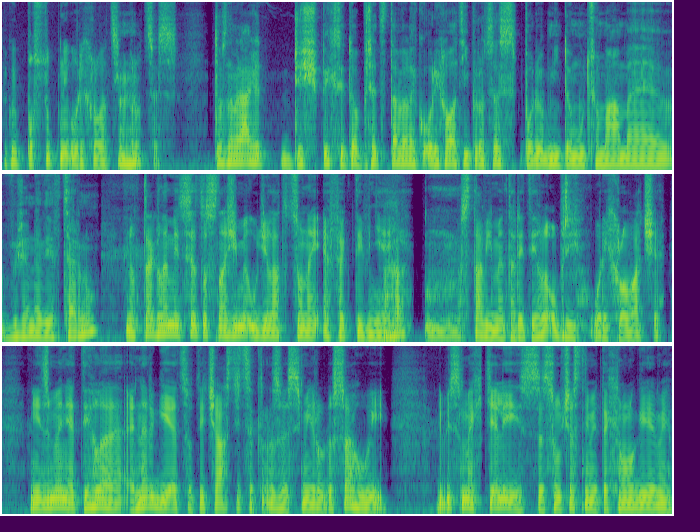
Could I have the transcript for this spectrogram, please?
Takový postupný urychlovací mm-hmm. proces. To znamená, že když bych si to představil jako urychlovací proces podobný tomu, co máme v Ženevě v CERNu? No takhle my se to snažíme udělat co nejefektivněji. Aha. Mm, stavíme tady tyhle obří urychlovače. Nicméně tyhle energie, co ty částice z vesmíru dosahují, Kdybychom chtěli se současnými technologiemi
